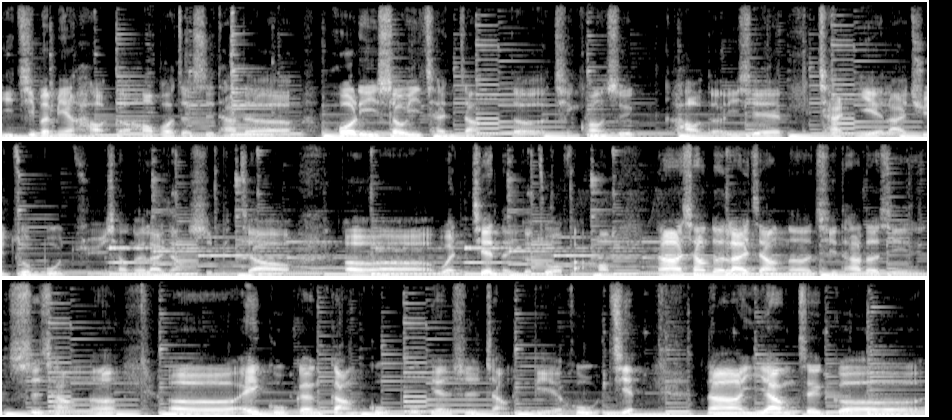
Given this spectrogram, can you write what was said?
以基本面好的哈，或者是它的获利收益成长的情况是好的一些产业来去做布局，相对来讲是比较呃稳健的一个做法哈。那相对来讲呢，其他的新市场呢，呃 A 股跟港股普遍是涨跌互见。那一样，这个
